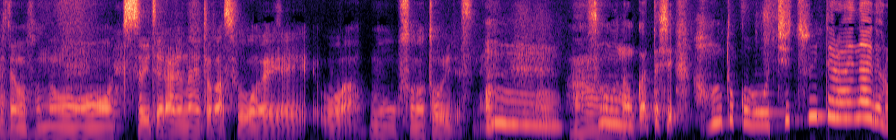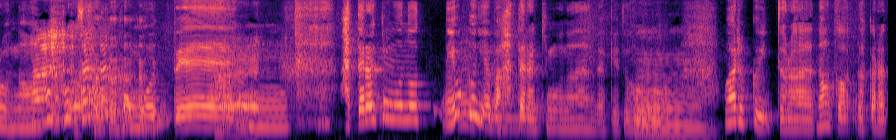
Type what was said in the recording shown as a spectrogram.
や、でもその、落ち着いてられないとかすごいは、もうその通りですうね。ん。あーそうなんか私、本当こう落ち着いてられないだろうな、とか思って、はい。うん。働働き者、よく言えば働き者なんだけど、うん悪く言ったら、なんか、だから、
